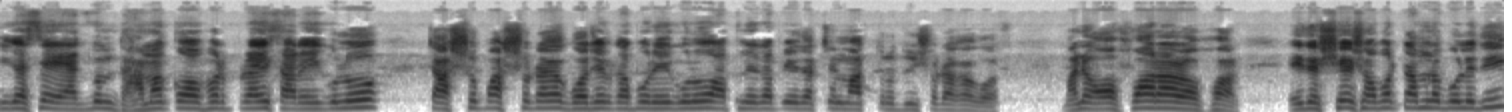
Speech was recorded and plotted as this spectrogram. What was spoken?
ঠিক আছে? একদম ধামাকা অফার প্রাইস আর এগুলো চারশো পাঁচশো টাকা গজের কাপড় এগুলো আপনারা পেয়ে যাচ্ছেন মাত্র দুইশো টাকা গজ। মানে অফার আর অফার এই যে শেষ অফারটা আমরা বলে দিই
